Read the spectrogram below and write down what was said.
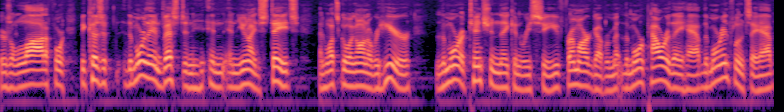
There's a lot of foreign because if the more they invest in, in in the United States and what's going on over here, the more attention they can receive from our government, the more power they have, the more influence they have,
